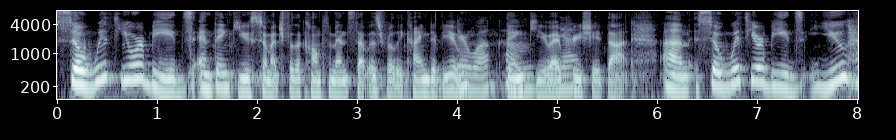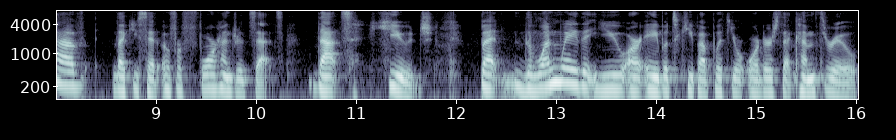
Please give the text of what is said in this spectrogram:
So, with your beads, and thank you so much for the compliments. That was really kind of you. You're welcome. Thank you. I Yeah. appreciate that. Um, so, with your beads, you have, like you said, over 400 sets. That's huge. But the one way that you are able to keep up with your orders that come through,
